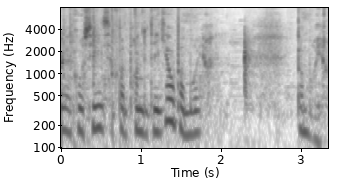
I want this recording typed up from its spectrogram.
La consigne C'est pas prendre de dégâts ou pas mourir? Pas mourir.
